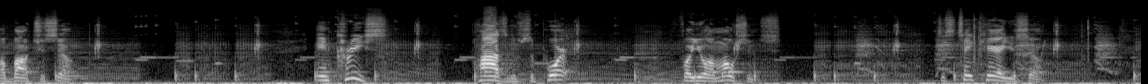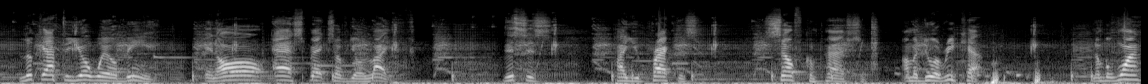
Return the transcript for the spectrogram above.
about yourself. Increase positive support for your emotions. Just take care of yourself. Look after your well being in all aspects of your life. This is how you practice self compassion. I'm gonna do a recap. Number one,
